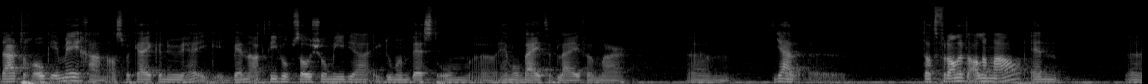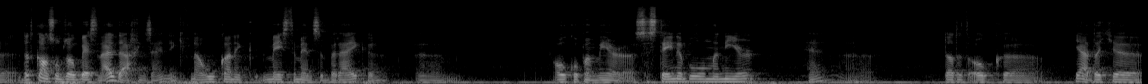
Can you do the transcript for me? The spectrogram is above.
daar toch ook in meegaan. Als we kijken nu, hè, ik, ik ben actief op social media. Ik doe mijn best om eh, helemaal bij te blijven. Maar ehm, ja, dat verandert allemaal. En dat kan soms ook best een uitdaging zijn. Denk je van, nou, hoe kan ik de meeste mensen bereiken? Ehm, ook op een meer sustainable manier. Hè? Dat het ook, ja, dat je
